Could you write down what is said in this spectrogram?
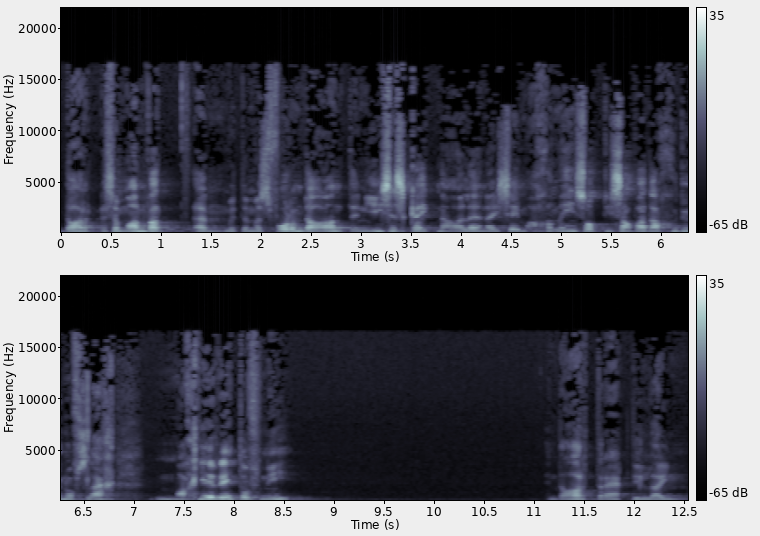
daar is 'n man wat um, met 'n misvormde hand en Jesus kyk na hulle en hy sê: "Mag 'n mens op die Sabbatdag goed doen of sleg? Mag jy red of nie?" En daar trek die lyn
